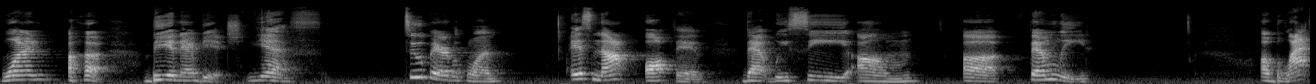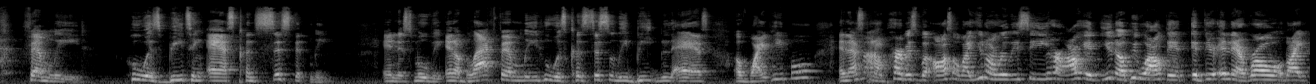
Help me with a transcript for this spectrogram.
one uh, being that bitch. Yes, Two paired with one. It's not often that we see um a fem lead, a black fem lead who is beating ass consistently in this movie, in a black family who is consistently beaten ass of white people, and that's not on purpose, but also like you don't really see her out here. You know, people out there if they're in that role, like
